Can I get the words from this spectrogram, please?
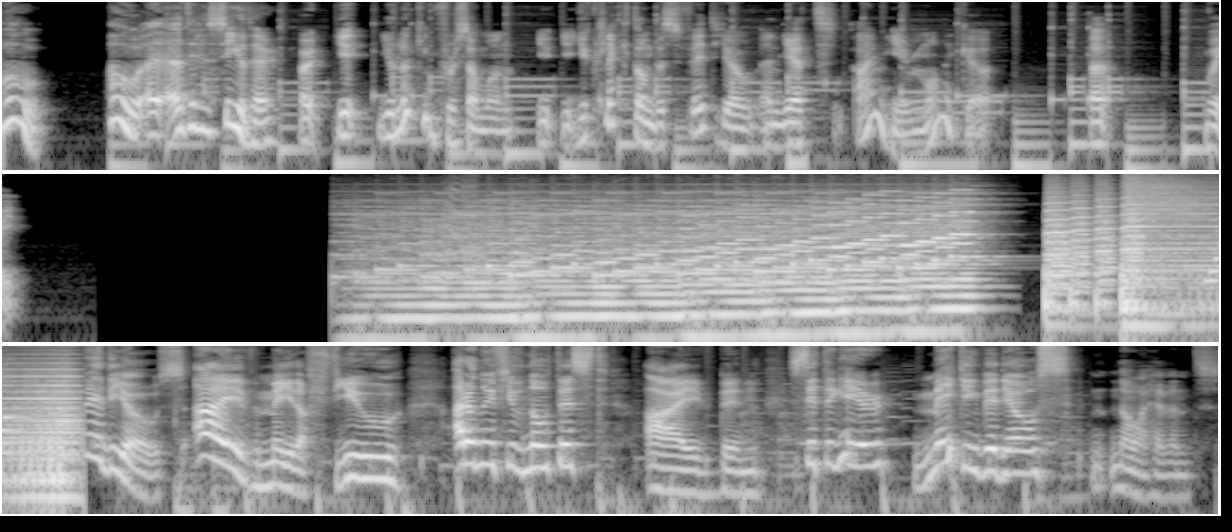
Oh, oh, I, I didn't see you there. Are you you're looking for someone? You, you you clicked on this video, and yet I'm here, Monika. Uh, wait. Videos! I've made a few. I don't know if you've noticed. I've been sitting here making videos. No, I haven't.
